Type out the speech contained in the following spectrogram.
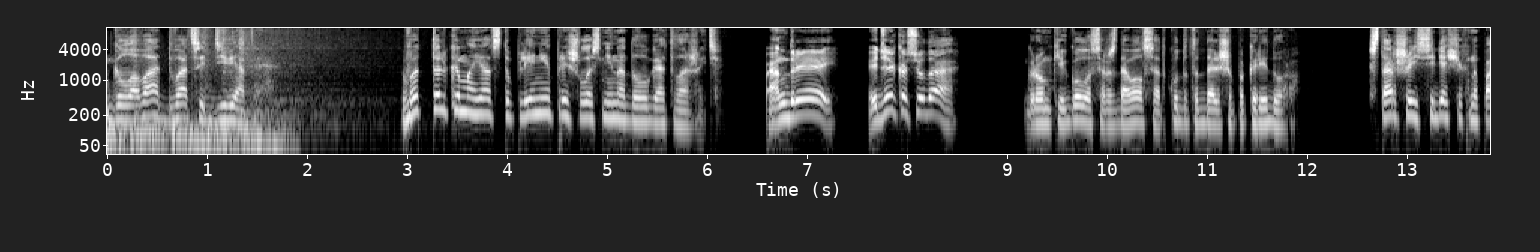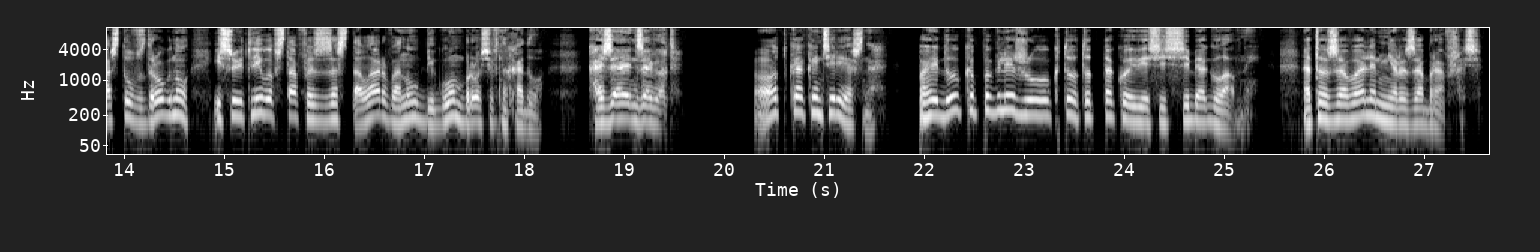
Глава 29. Вот только мое отступление пришлось ненадолго отложить. «Андрей, иди-ка сюда!» Громкий голос раздавался откуда-то дальше по коридору. Старший из сидящих на посту вздрогнул и, суетливо встав из-за стола, рванул бегом, бросив на ходу. «Хозяин зовет!» «Вот как интересно. Пойду-ка погляжу, кто тут такой весь из себя главный. А то завалим, не разобравшись».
